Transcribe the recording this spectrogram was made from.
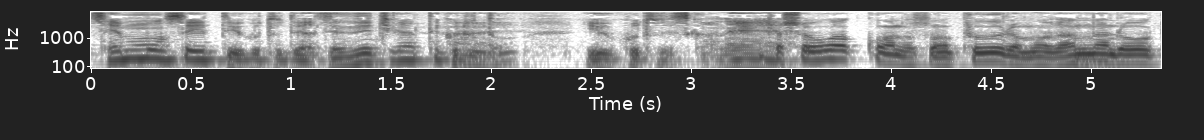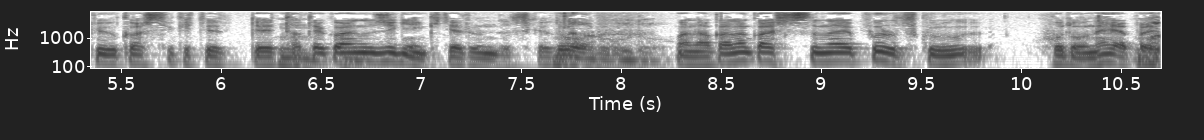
専門性ということでは全然違ってくると。い。うことですかね。小学校のそのプールもだんだん老朽化してきてて、建て替えの時期に来てるんですけど、なるほど。まあ、なかなか室内プール作るほどね、やっぱり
